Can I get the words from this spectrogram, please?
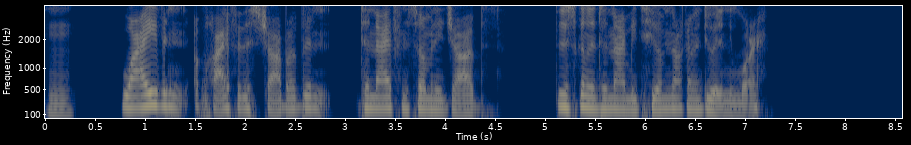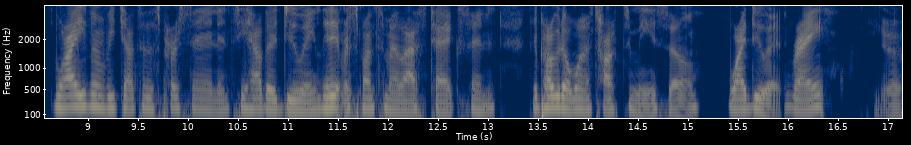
Hmm. Why even apply for this job? I've been denied from so many jobs. They're just going to deny me too. I'm not going to do it anymore. Why even reach out to this person and see how they're doing? They didn't respond to my last text and they probably don't want to talk to me. So why do it? Right. Yeah.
